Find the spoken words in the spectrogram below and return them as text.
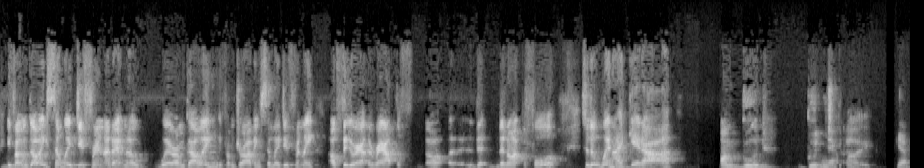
Mm. If I'm going somewhere different, I don't know where I'm going. If I'm driving somewhere differently, I'll figure out the route the, uh, the, the night before, so that when I get up, I'm good, good yeah. to go. Yeah.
